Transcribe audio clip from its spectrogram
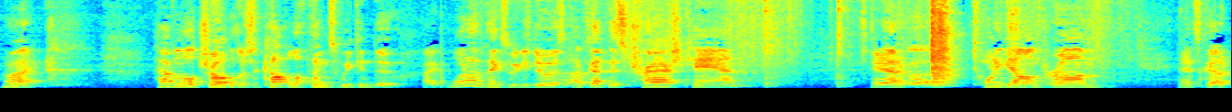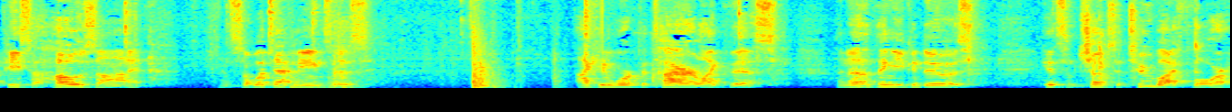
All right, having a little trouble, there's a couple of things we can do. All right, one of the things we can do is I've got this trash can made out of a 20 gallon drum and it's got a piece of hose on it. And so what that means is I can work the tire like this. Another thing you can do is get some chunks of 2x4,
